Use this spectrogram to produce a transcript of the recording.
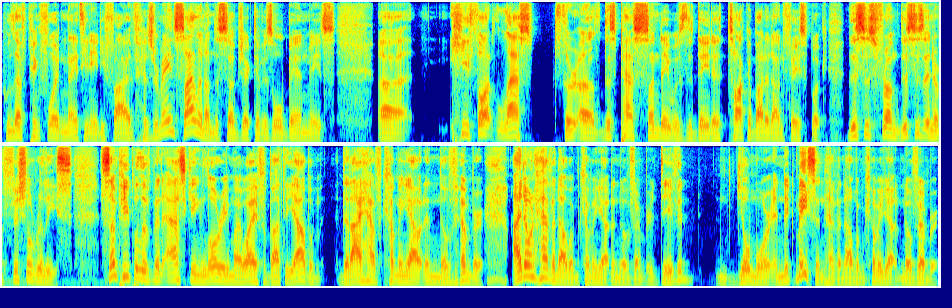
who left Pink Floyd in 1985, has remained silent on the subject of his old bandmates. Uh, he thought last thir- uh, this past Sunday was the day to talk about it on Facebook. This is from this is an official release. Some people have been asking Lori, my wife, about the album that I have coming out in November. I don't have an album coming out in November. David Gilmour and Nick Mason have an album coming out in November.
